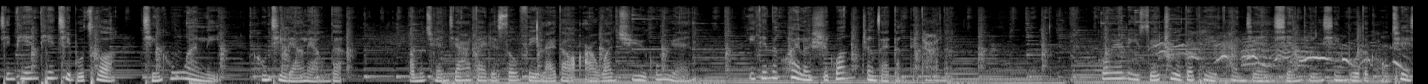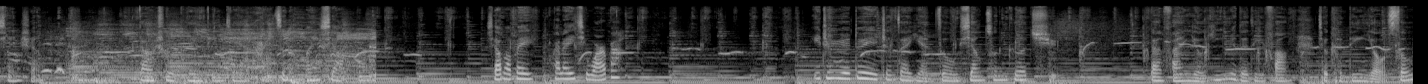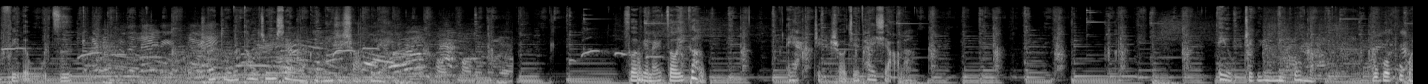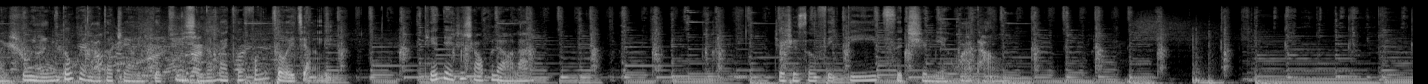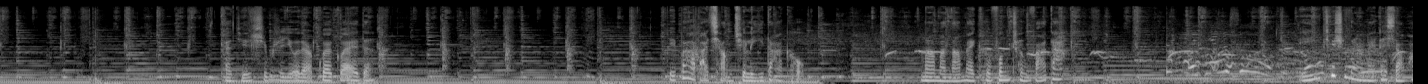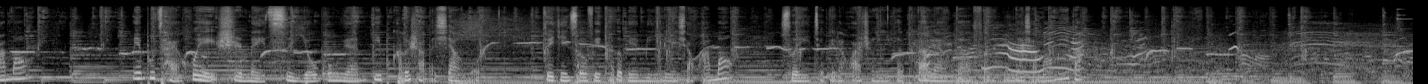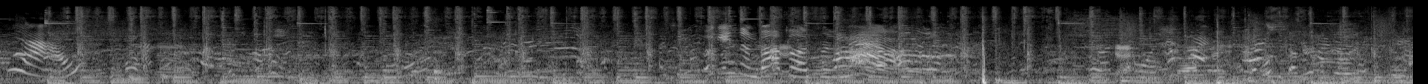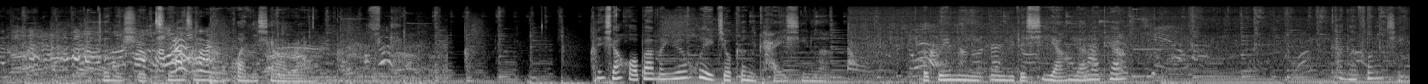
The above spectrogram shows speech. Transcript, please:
今天天气不错，晴空万里，空气凉凉的。我们全家带着 Sophie 来到尔湾区域公园，一天的快乐时光正在等着她呢。公园里随处都可以看见闲庭信步的孔雀先生，到处可以听见孩子的欢笑。小宝贝，快来一起玩吧！一支乐队正在演奏乡村歌曲。但凡有音乐的地方，就肯定有 Sophie 的舞姿。传统的套圈项目肯定是少不了。Sophie 来走一个。哎呀，这个手劲太小了。哎呦，这个用力过猛。不过不管输赢，都会拿到这样一个巨型的麦克风作为奖励。甜点是少不了啦。这是 Sophie 第一次吃棉花糖。感觉是不是有点怪怪的？被爸爸抢去了一大口，妈妈拿麦克风惩罚他。诶，这是哪来的小花猫？面部彩绘是每次游公园必不可少的项目。最近 Sophie 特别迷恋小花猫，所以就给它画成一个漂亮的粉红的小猫咪吧。真的是千金难换的笑容，跟小伙伴们约会就更开心了。和闺蜜沐浴着夕阳聊聊天，看看风景，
